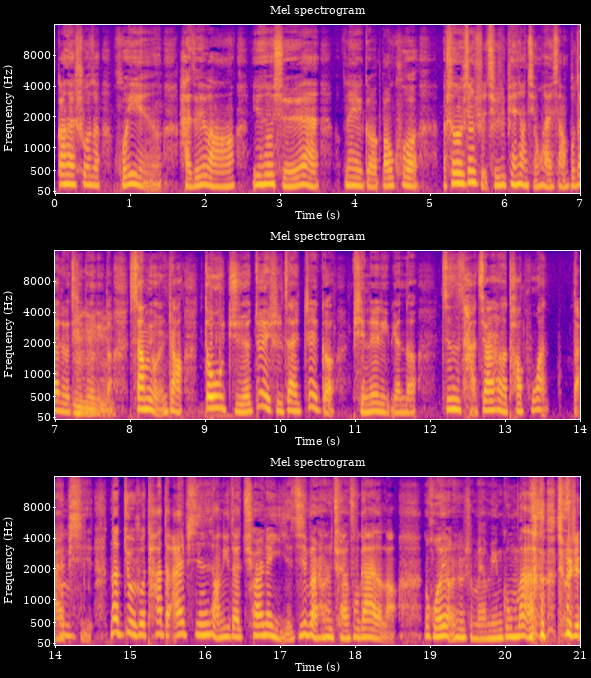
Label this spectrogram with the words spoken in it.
刚才说的《火影》《海贼王》《英雄学院》那个包括《圣斗士星矢》，其实偏向情怀向，不在这个梯队里的。下面有人账都绝对是在这个品类里边的金字塔尖上的 top one。的 IP，那就是说它的 IP 影响力在圈内也基本上是全覆盖的了。那火影是什么呀？民工漫，就是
